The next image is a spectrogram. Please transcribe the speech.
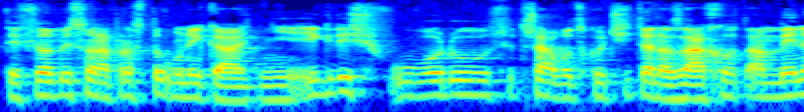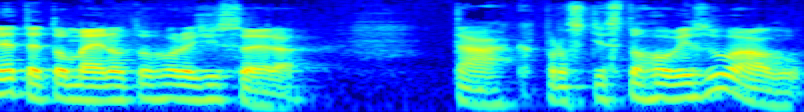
Ty filmy jsou naprosto unikátní, i když v úvodu si třeba odskočíte na záchod a minete to jméno toho režiséra. Tak prostě z toho vizuálu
